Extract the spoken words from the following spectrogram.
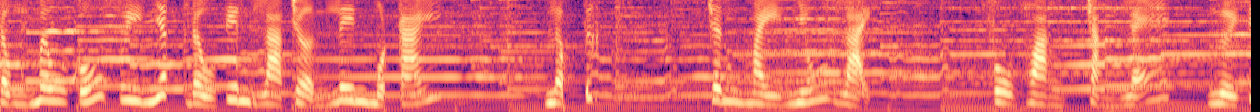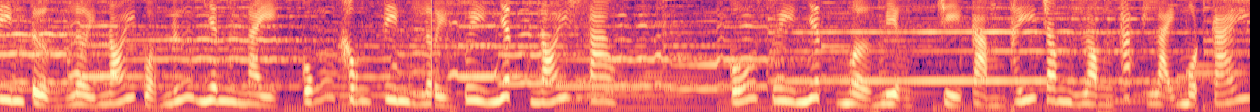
Đồng mâu cố duy nhất đầu tiên là trởn lên một cái. Lập tức, Chân mày nhíu lại. Phụ hoàng, chẳng lẽ Người tin tưởng lời nói của nữ nhân này Cũng không tin lời duy nhất nói sao? Cố duy nhất mở miệng, Chỉ cảm thấy trong lòng thắt lại một cái,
